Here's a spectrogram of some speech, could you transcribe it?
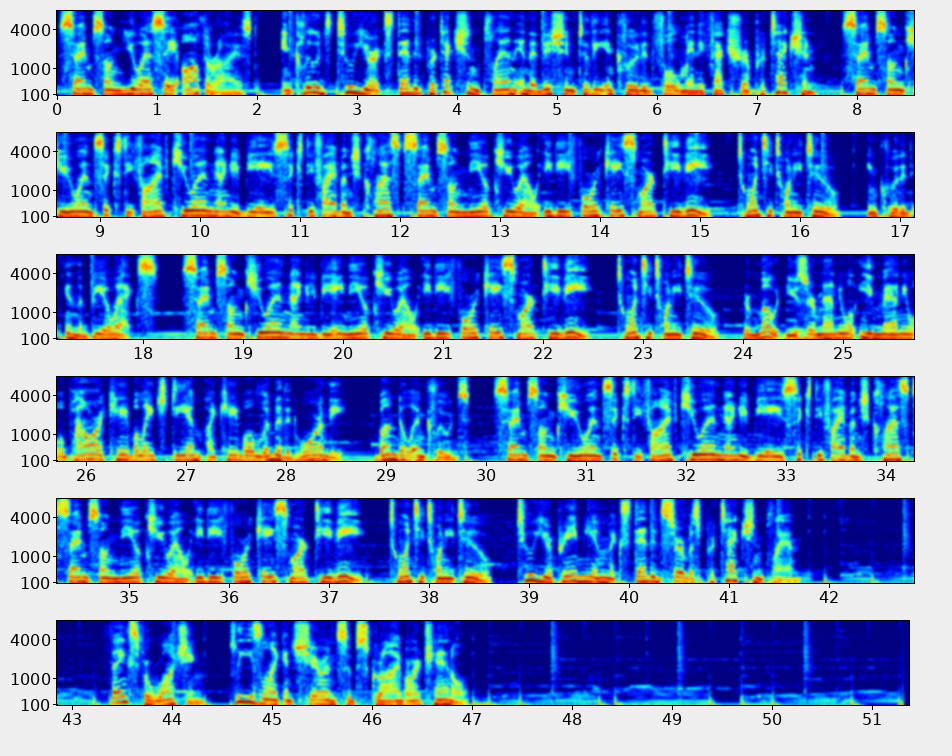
Samsung USA authorized, includes 2-year extended protection plan in addition to the included full manufacturer protection, Samsung QN65 QN90BA 65-inch class Samsung Neo QLED 4K Smart TV, 2022, included in the BOX, Samsung QN90BA Neo QLED 4K Smart TV, 2022, Remote User Manual E-Manual Power Cable HDMI Cable Limited Warranty, bundle includes, Samsung QN65 QN90BA 65-inch class Samsung Neo QLED 4K Smart TV, 2022, 2-year premium extended service protection plan. Thanks for watching, please like and share and subscribe our channel.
